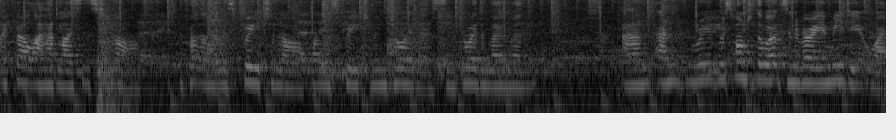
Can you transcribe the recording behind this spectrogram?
I felt I had license to laugh. I felt that I was free to laugh, I was free to enjoy this, enjoy the moment, and, and re respond to the works in a very immediate way.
